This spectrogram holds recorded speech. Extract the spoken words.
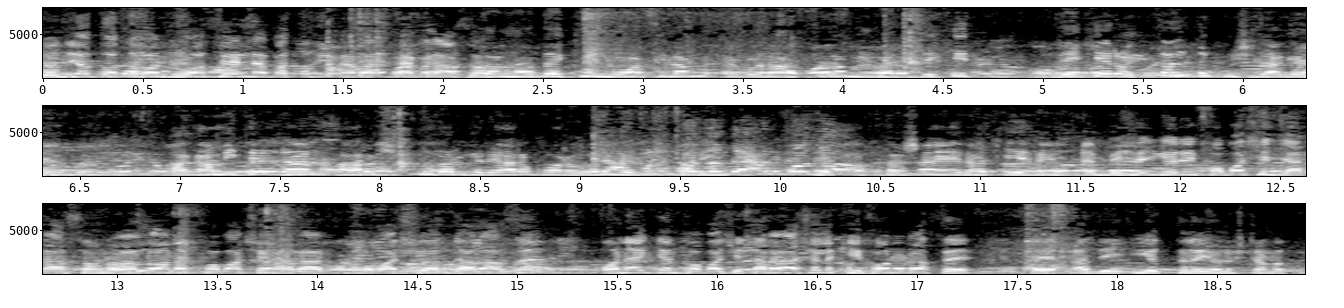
যদিও গতবার নোয়া ছিলেন এবার এবার এবার আসো। তার মধ্যে কি নোয়াছিলাম এবার আসছিলাম এবার দেখি দেখে অত্যন্ত খুশি লাগে। আগামীতে যান আরও সুন্দর করে আরও বড় করে দেখতে পারি। প্রত্যাশায় বিশেষ করে প্রবাসী যারা আছে ওনারা অনেক প্রবাসী ওনারা প্রবাসী যারা আছে অনেকজন প্রবাসী। তারা আসলে কি খনের আছে? এই আদি ইয়ত্তন এই অনুষ্ঠানত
